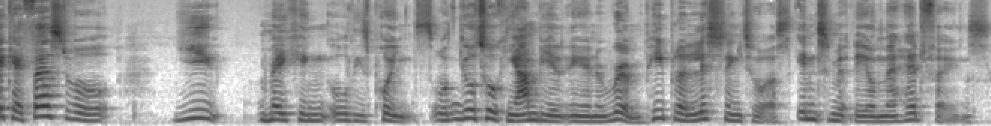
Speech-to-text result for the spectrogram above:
okay. First of all, you making all these points, or you're talking ambiently in a room. People are listening to us intimately on their headphones,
